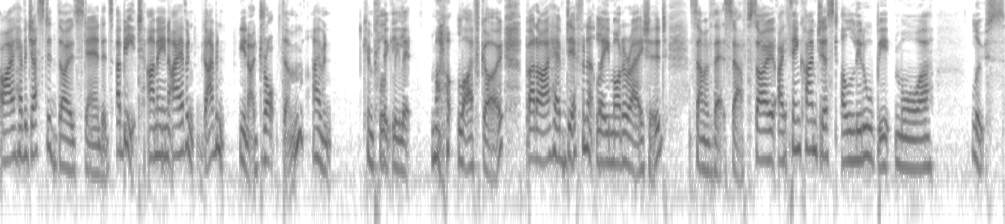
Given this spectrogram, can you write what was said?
I have adjusted those standards a bit. I mean, I haven't, I haven't, you know, dropped them. I haven't completely let my life go, but I have definitely moderated some of that stuff. So I think I'm just a little bit more loose.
